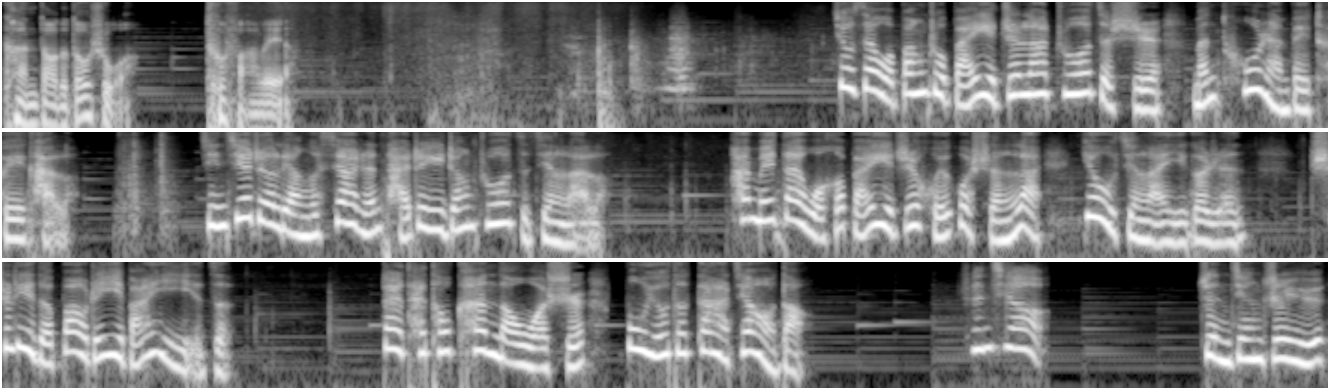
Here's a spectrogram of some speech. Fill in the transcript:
看到的都是我，多乏味啊！就在我帮助白一之拉桌子时，门突然被推开了，紧接着两个下人抬着一张桌子进来了。还没待我和白一之回过神来，又进来一个人，吃力的抱着一把椅子。待抬头看到我时，不由得大叫道：“陈秋！”震惊之余，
